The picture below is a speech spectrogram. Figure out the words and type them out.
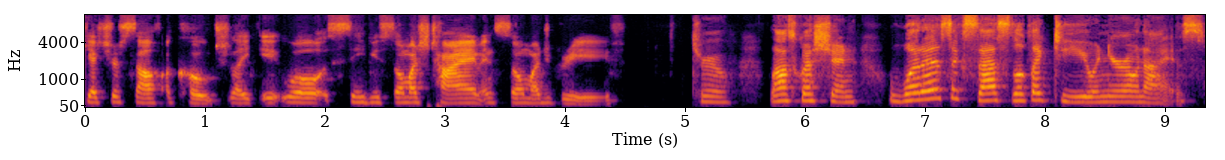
get yourself a coach. Like it will save you so much time and so much grief. True. Last question. What does success look like to you in your own eyes?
